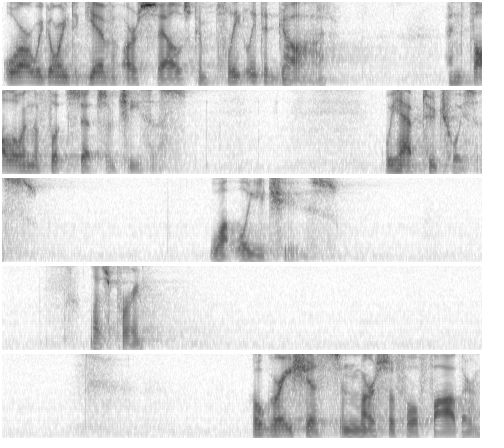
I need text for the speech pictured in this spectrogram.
Or are we going to give ourselves completely to God and follow in the footsteps of Jesus? We have two choices. What will you choose? Let's pray. O gracious and merciful Father,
